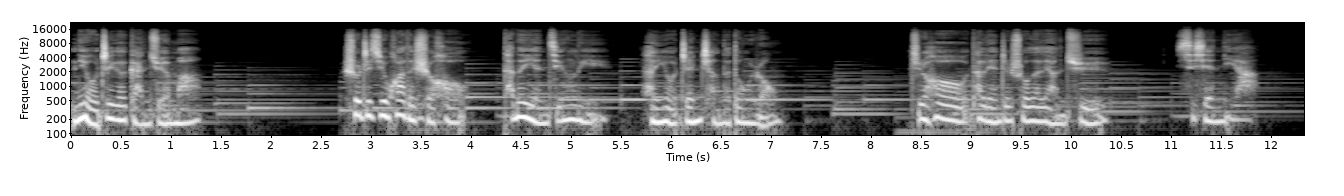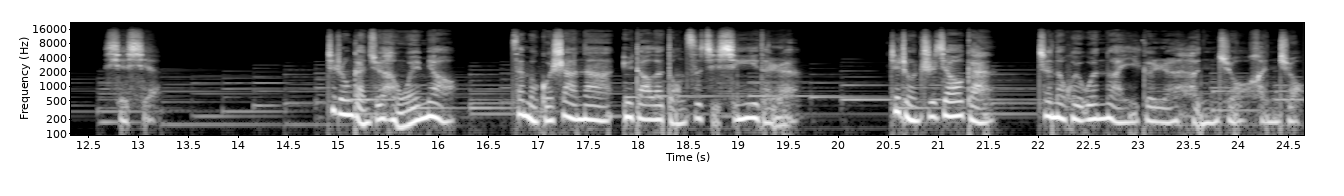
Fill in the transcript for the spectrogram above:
你有这个感觉吗？”说这句话的时候，他的眼睛里很有真诚的动容。之后，他连着说了两句：“谢谢你啊，谢谢。”这种感觉很微妙，在某个刹那遇到了懂自己心意的人，这种知交感真的会温暖一个人很久很久。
